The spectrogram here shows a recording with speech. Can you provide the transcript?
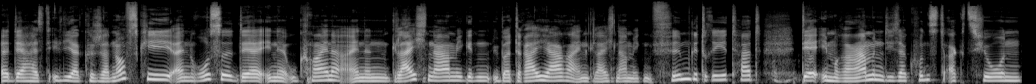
der heißt Ilya Kujanowski, ein Russe, der in der Ukraine einen gleichnamigen, über drei Jahre einen gleichnamigen Film gedreht hat, der im Rahmen dieser Kunstaktion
